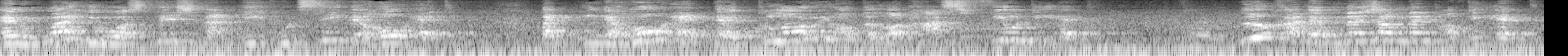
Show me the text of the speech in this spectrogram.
and when he was stationed, he could see the whole earth. But in the whole earth, the glory of the Lord has filled the earth. Look at the measurement of the earth.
